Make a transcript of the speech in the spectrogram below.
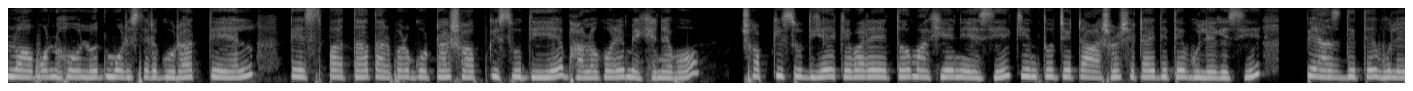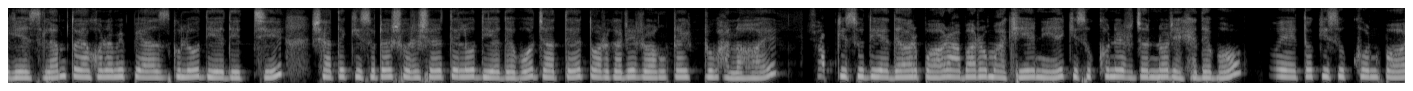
লবণ, হলুদ, মরিচের গুঁড়া, তেল, তেজপাতা, তারপর গোটা সব কিছু দিয়ে ভালো করে মেখে নেব। সব কিছু দিয়ে একেবারে তো মাখিয়ে নিয়েছি, কিন্তু যেটা আসল সেটাই দিতে ভুলে গেছি। পেঁয়াজ দিতে ভুলে গিয়েছিলাম, তো এখন আমি পেঁয়াজগুলো দিয়ে দিচ্ছি। সাথে কিছুটা সরিষার তেলও দিয়ে দেব যাতে তরকারির রঙটা একটু ভালো হয়। সব কিছু দিয়ে দেওয়ার পর আবারও মাখিয়ে নিয়ে কিছুক্ষণের জন্য রেখে দেব। তো এই তো কিছুক্ষণ পর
